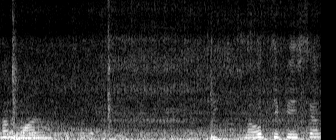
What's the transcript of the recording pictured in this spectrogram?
Нормально. На опте 50.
